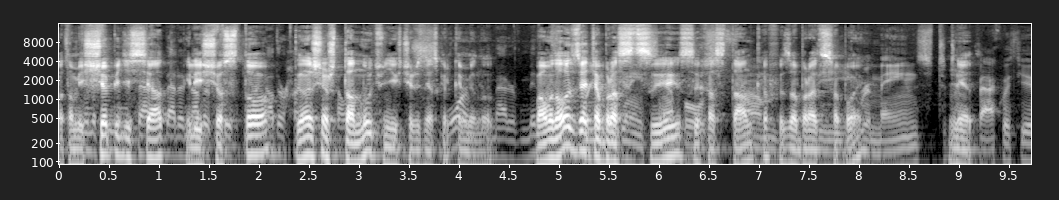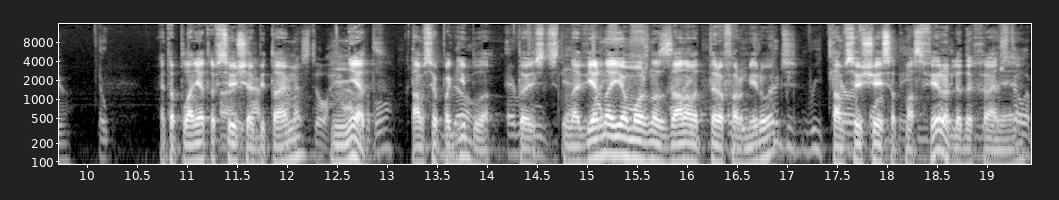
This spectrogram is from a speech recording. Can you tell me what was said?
потом еще 50 или еще 100, ты начнешь тонуть в них через несколько минут. Вам удалось взять образцы с их останков и забрать с собой? Нет. Эта планета все еще обитаема? Нет, там все погибло. То есть, наверное, ее можно заново терраформировать. Там все еще есть атмосфера для дыхания.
